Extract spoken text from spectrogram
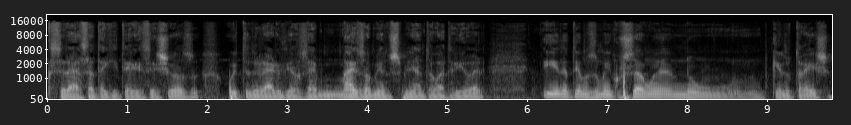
que será Santa Quitéria e Seixoso. O itinerário deles é mais ou menos semelhante ao anterior. E ainda temos uma incursão eh, num, num pequeno trecho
